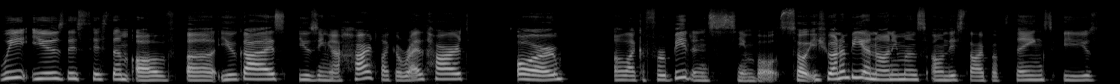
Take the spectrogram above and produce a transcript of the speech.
we use this system of uh, you guys using a heart, like a red heart, or uh, like a forbidden symbol. So if you want to be anonymous on this type of things, you use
